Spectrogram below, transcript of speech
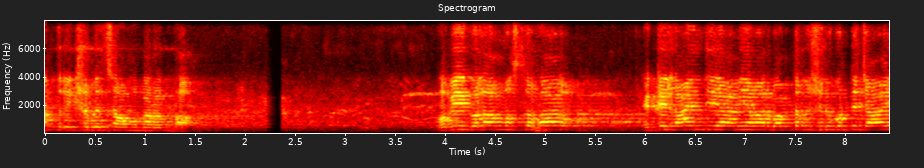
আন্তরিক শুভেচ্ছা ও মোবারকবাদ। কবি গোলাম মোস্তফার একটি লাইন দিয়ে আমি আমার বক্তব্য শুরু করতে চাই।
